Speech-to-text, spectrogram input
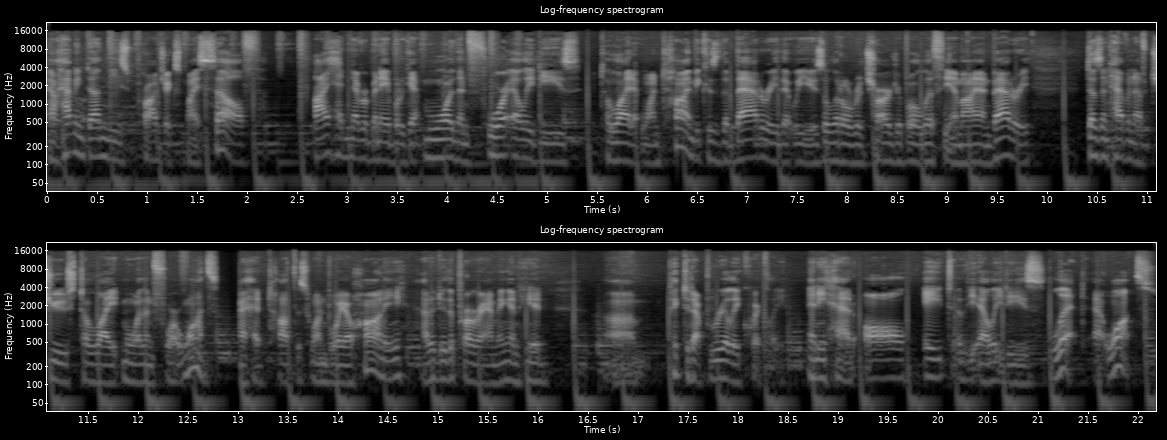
Now, having done these projects myself, I had never been able to get more than four LEDs to light at one time because the battery that we use, a little rechargeable lithium ion battery, doesn't have enough juice to light more than four once. I had taught this one boy, Ohani, how to do the programming, and he had um, picked it up really quickly. And he had all eight of the LEDs lit at once.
